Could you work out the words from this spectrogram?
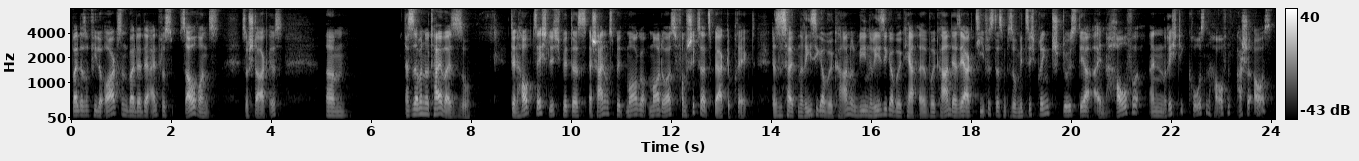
weil da so viele Orks und weil da der Einfluss Saurons so stark ist. Ähm, das ist aber nur teilweise so. Denn hauptsächlich wird das Erscheinungsbild Mordors vom Schicksalsberg geprägt. Das ist halt ein riesiger Vulkan und wie ein riesiger Vulkan, äh, Vulkan, der sehr aktiv ist, das so mit sich bringt, stößt der einen Haufe, einen richtig großen Haufen Asche aus.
